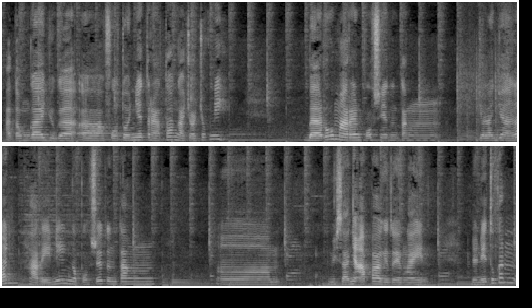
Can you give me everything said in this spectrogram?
Atau enggak juga uh, fotonya ternyata nggak cocok nih. Baru kemarin postnya tentang jalan-jalan hari ini ngepostnya tentang um, misalnya apa gitu yang lain. Dan itu kan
